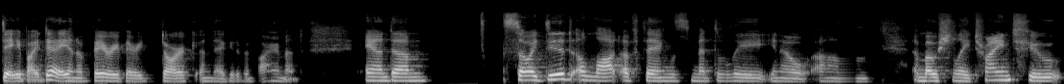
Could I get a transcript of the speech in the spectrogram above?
day by day in a very, very dark and negative environment. And um, so I did a lot of things mentally, you know, um, emotionally, trying to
